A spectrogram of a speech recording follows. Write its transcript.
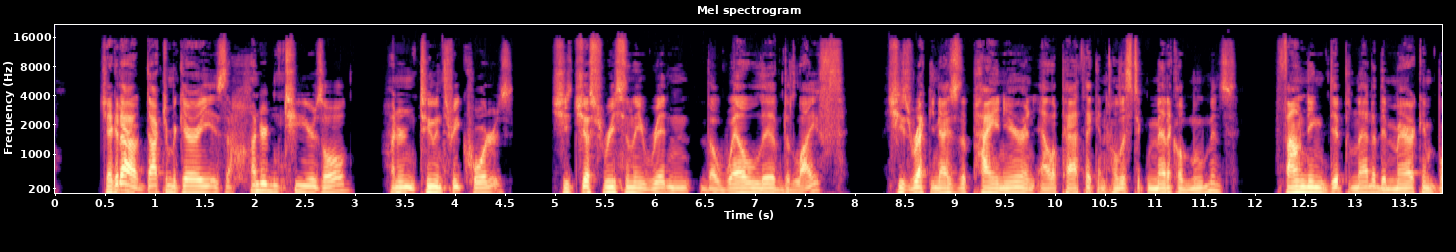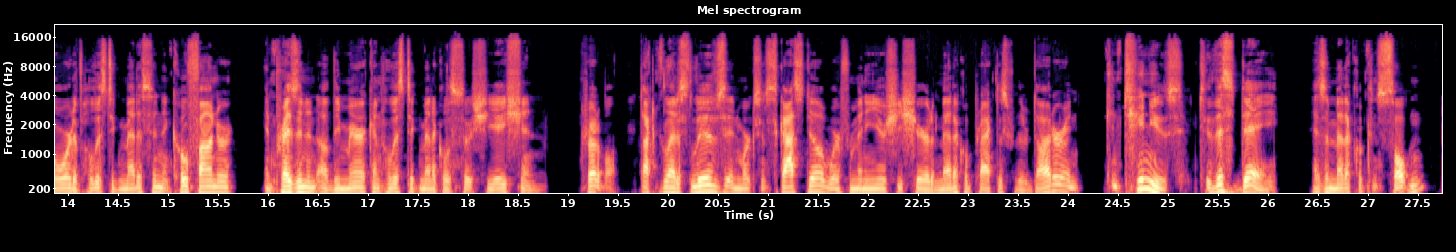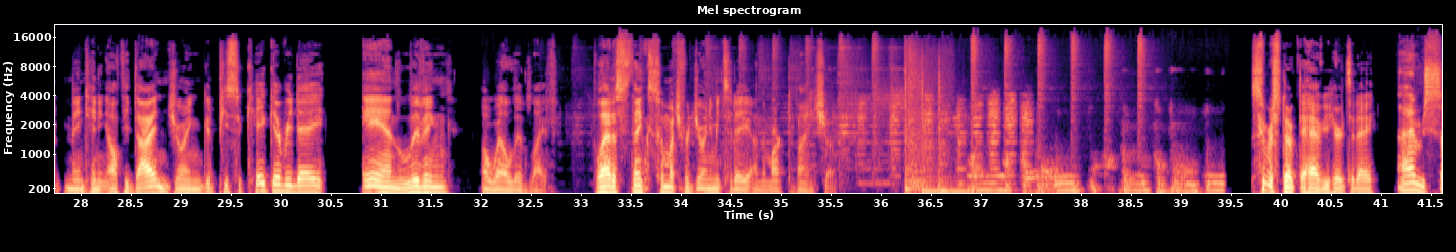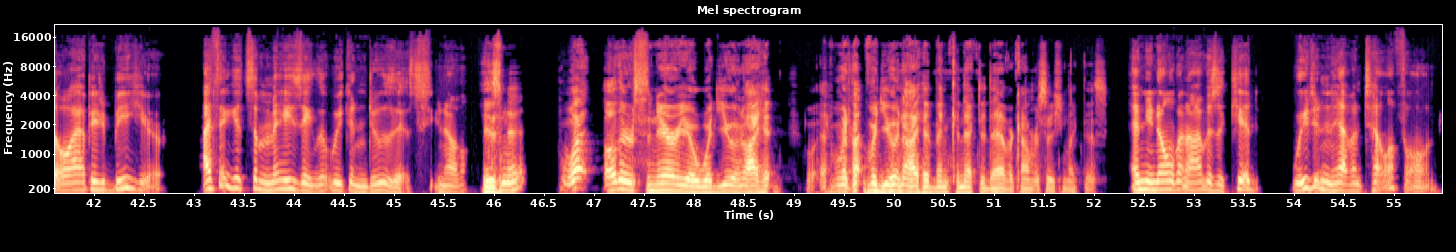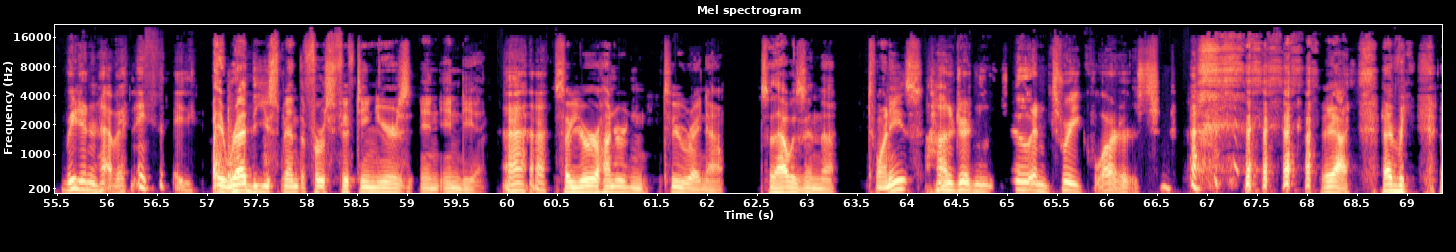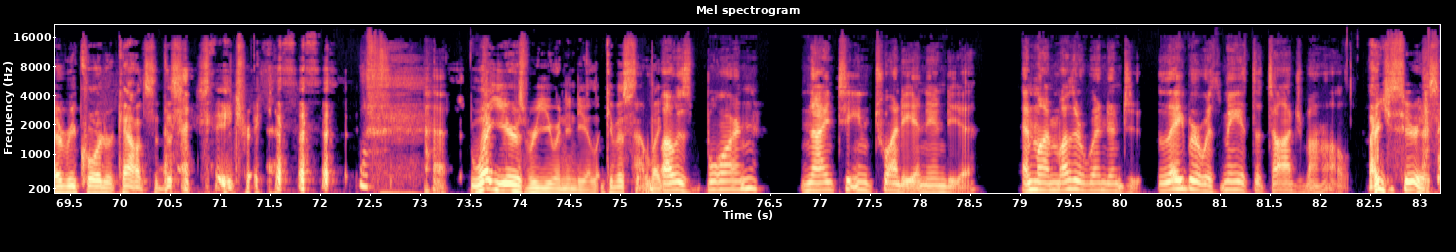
Check it out. Dr. McGarey is 102 years old, 102 and three quarters. She's just recently written The Well Lived Life. She's recognized as a pioneer in allopathic and holistic medical movements founding diplomate of the American Board of Holistic Medicine and co founder and president of the American Holistic Medical Association. Incredible. Dr. Gladys lives and works in Scottsdale, where for many years she shared a medical practice with her daughter and continues to this day as a medical consultant, maintaining a healthy diet, enjoying a good piece of cake every day, and living a well lived life. Gladys, thanks so much for joining me today on the Mark Divine Show. Super stoked to have you here today. I'm so happy to be here. I think it's amazing that we can do this, you know. Isn't it? What other scenario would you and I have, would you and I have been connected to have a conversation like this? And you know, when I was a kid, we didn't have a telephone. We didn't have anything. I read that you spent the first 15 years in India. Uh-huh. So you're 102 right now. So that was in the 20s? 102 and three quarters. yeah, every every quarter counts at this age, right? what years were you in India? Give us like I was born 1920 in India, and my mother went into labor with me at the Taj Mahal. Are you serious?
